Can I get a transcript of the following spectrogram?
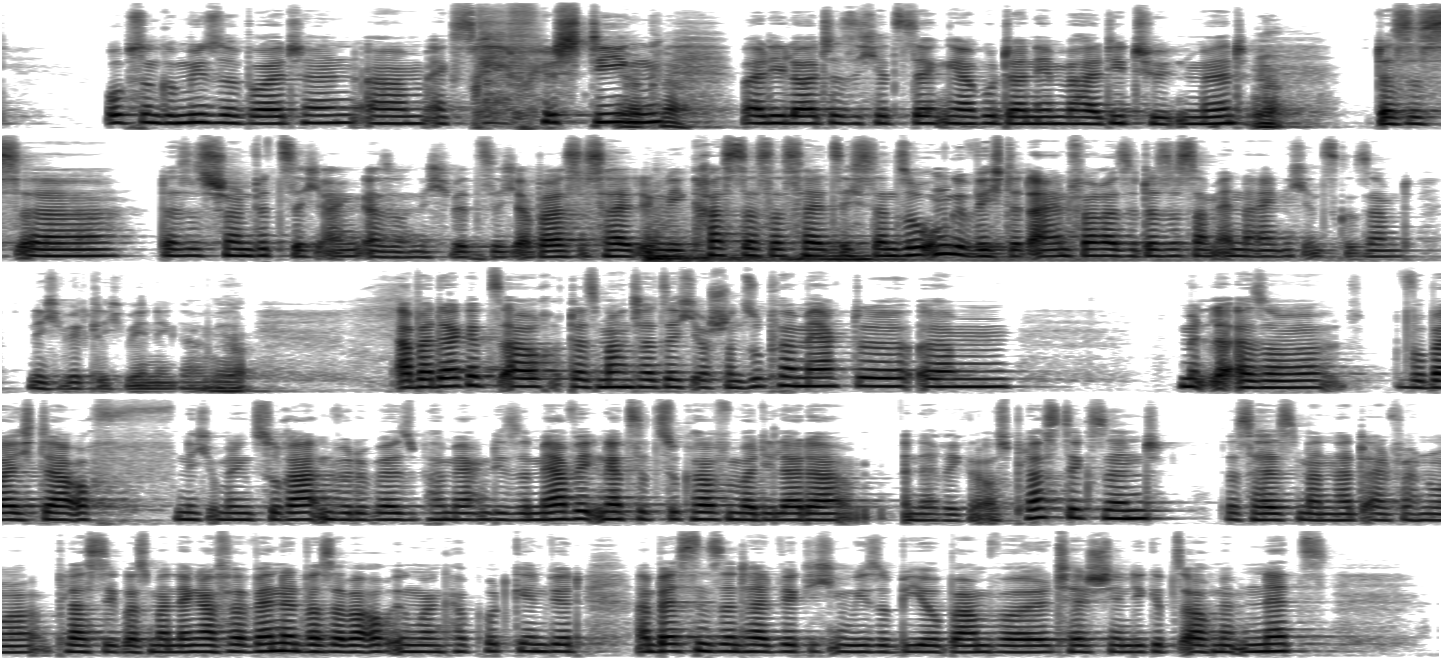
Obst- und Gemüsebeuteln ähm, extrem gestiegen, Ja, weil die Leute sich jetzt denken, ja gut, dann nehmen wir halt die Tüten mit. Ja. Das ist, äh, das ist schon witzig, eigentlich. also nicht witzig, aber es ist halt irgendwie krass, dass das halt sich dann so umgewichtet einfach, also dass es am Ende eigentlich insgesamt nicht wirklich weniger wird. Ja. Aber da gibt's auch, das machen tatsächlich auch schon Supermärkte, ähm, mit, also wobei ich da auch nicht unbedingt zu raten würde, bei Supermärkten diese Mehrwegnetze zu kaufen, weil die leider in der Regel aus Plastik sind. Das heißt, man hat einfach nur Plastik, was man länger verwendet, was aber auch irgendwann kaputt gehen wird. Am besten sind halt wirklich irgendwie so Bio-Baumwoll-Täschchen, die gibt's auch mit dem Netz.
